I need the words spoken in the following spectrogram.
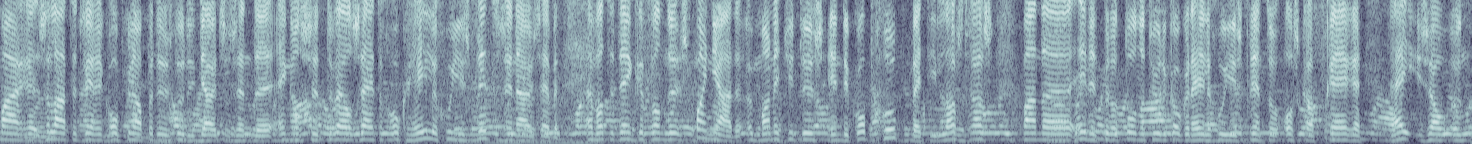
Maar eh, ze laten het werk opknappen dus door die Duitsers en de Engelsen. Terwijl zij toch ook hele goede sprinters in huis hebben. En wat te denken van de Spanjaarden. Een mannetje dus in de kopgroep met die Lastras. Maar uh, in het peloton natuurlijk ook een hele goede sprinter Oscar Freire. Hij zou een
